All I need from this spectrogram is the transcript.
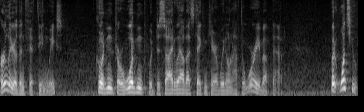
earlier than 15 weeks couldn't or wouldn't, would decide, well, that's taken care of, we don't have to worry about that. But once you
